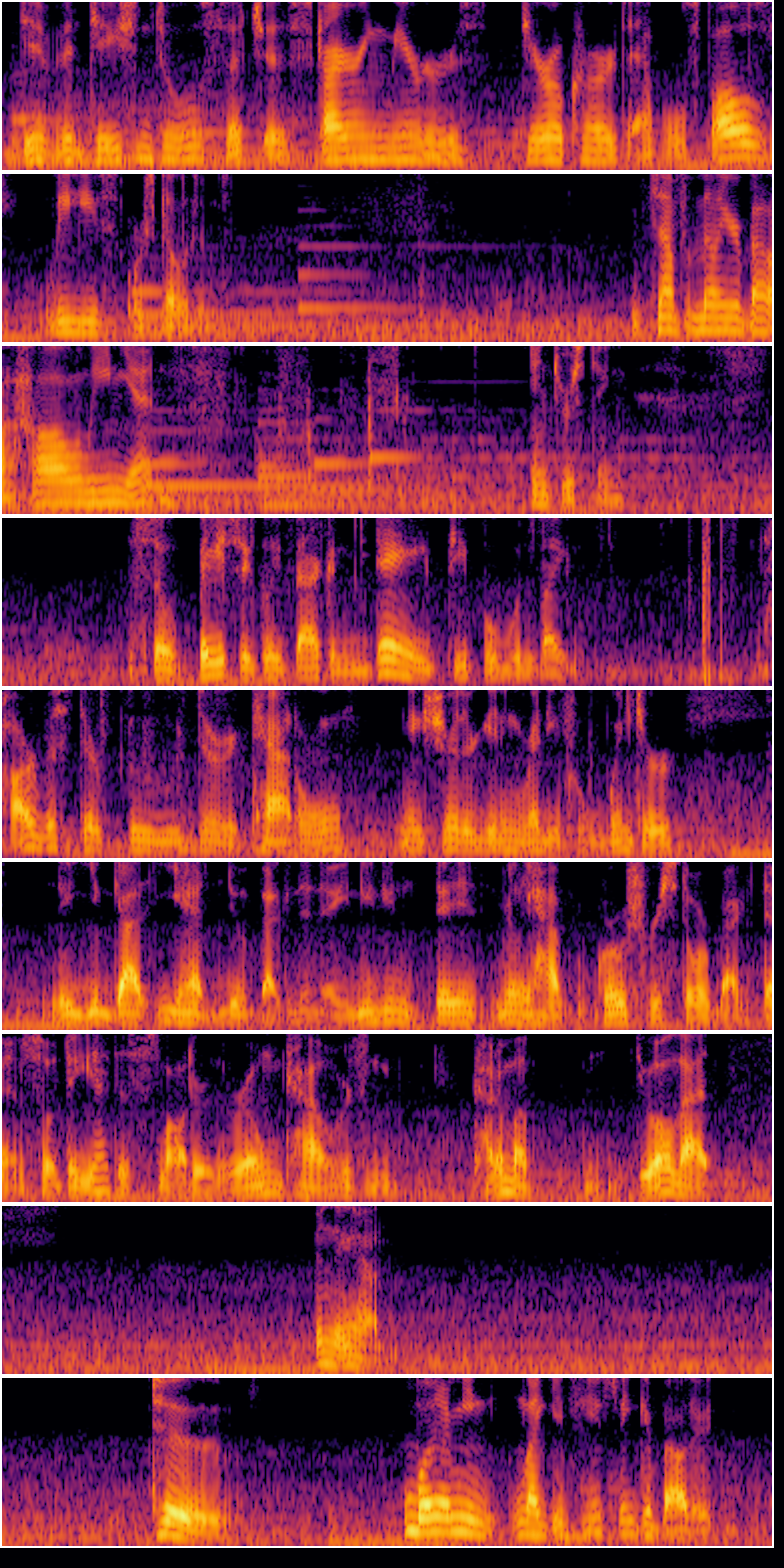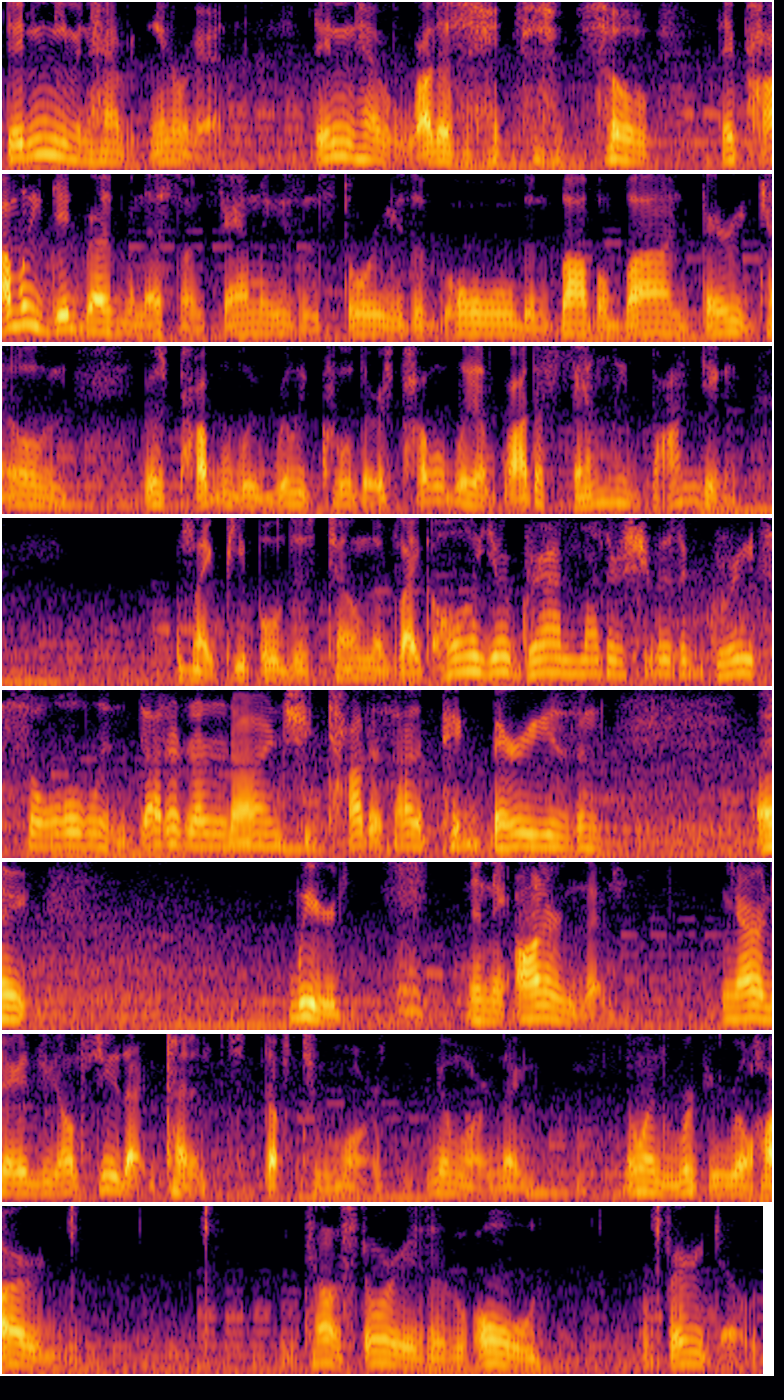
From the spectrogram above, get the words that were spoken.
divination tools such as scrying mirrors, tarot cards, apples, falls, leaves, or skeletons. Sound familiar about Halloween yet? Interesting. So basically, back in the day, people would like harvest their food, their cattle, make sure they're getting ready for winter. You got you had to do it back in the day. You didn't they didn't really have a grocery store back then, so they had to slaughter their own cows and cut them up do all that. And they had to well, I mean, like if you think about it, they didn't even have internet. They didn't have a lot of things. So they probably did reminisce on families and stories of old and blah blah blah and fairy tales and it was probably really cool. There was probably a lot of family bonding. Like people just telling them like, oh your grandmother, she was a great soul and da da da da and she taught us how to pick berries and like weird. And they honored them. Nowadays you don't see that kind of stuff too more. No more. Like no one's working real hard telling stories of old or fairy tales.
